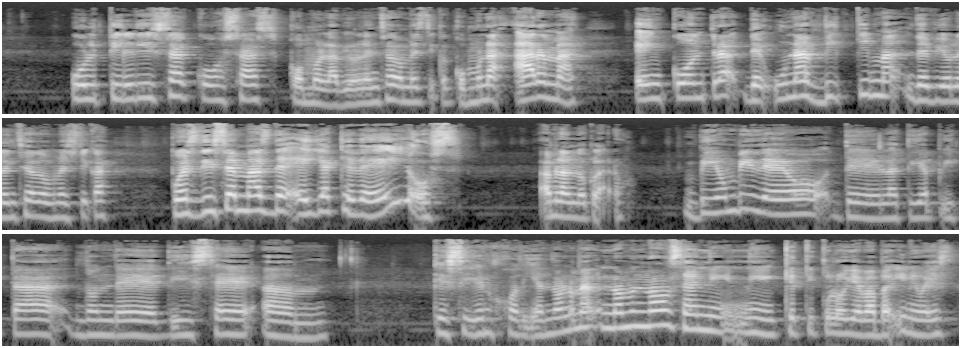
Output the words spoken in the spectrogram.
Utiliza cosas como la violencia doméstica como una arma en contra de una víctima de violencia doméstica, pues dice más de ella que de ellos, hablando claro. Vi un video de la tía Pita donde dice um, que siguen jodiendo, no, me- no, no sé ni, ni qué título lleva, but anyways,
